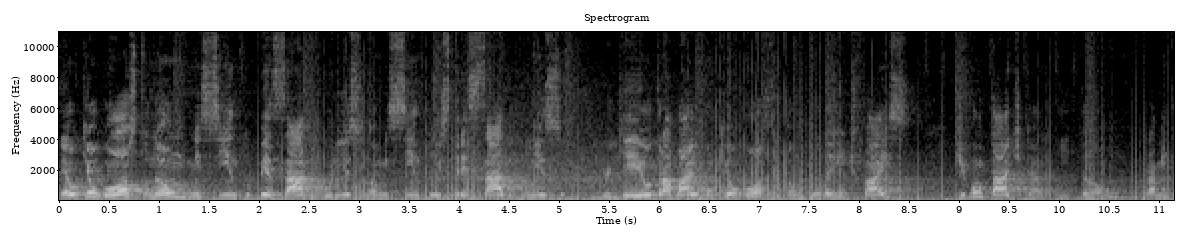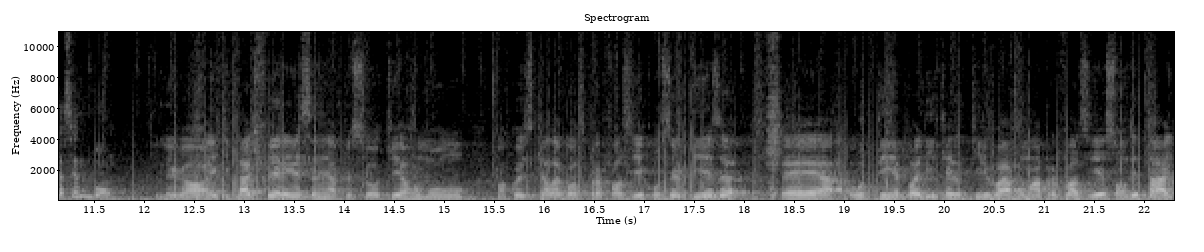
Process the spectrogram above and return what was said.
é o que eu gosto, não me sinto pesado por isso, não me sinto estressado com isso, Uhum. porque eu trabalho com o que eu gosto. Então tudo a gente faz de vontade, cara. Então, pra mim tá sendo bom. Legal, aí que tá a diferença, né? A pessoa que arrumou um- uma coisa que ela gosta pra fazer, com certeza é, o tempo ali que ele, que ele vai arrumar pra fazer é só um detalhe.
